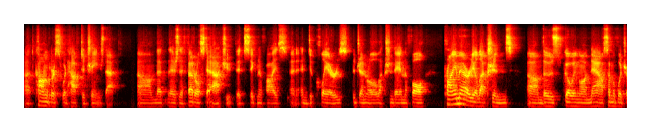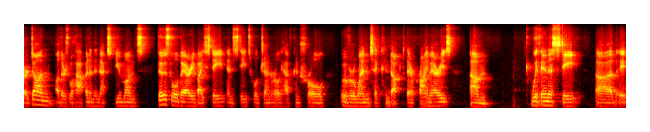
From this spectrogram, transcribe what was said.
uh, Congress would have to change that. Um, that there's a federal statute that signifies and, and, declares the general election day in the fall. Primary elections, um, those going on now, some of which are done, others will happen in the next few months those will vary by state, and states will generally have control over when to conduct their primaries. Um, within a state, uh, it,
